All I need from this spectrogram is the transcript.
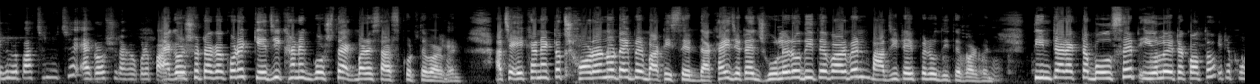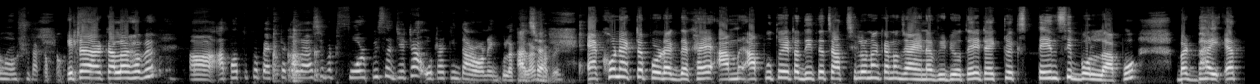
এগুলো পাচ্ছেন হচ্ছে এগারোশো টাকা করে পার এগারোশো টাকা করে কেজি খানেক গোস্ত একবারে সার্ভ করতে পারবেন। আচ্ছা এখানে একটা ছড়ানো টাইপের বাটি সেট দেখাই যেটা ঝোলেরও দিতে পারবেন ভাজি টাইপেরও দিতে পারবেন। তিনটার একটা বোল সেট ইয়েলো এটা কত? এটা পনেরোশো টাকা পড়বে। এটা আর কালার হবে? আপাতত একটা কালার আছে বাট ফোর পিসের যেটা ওটা কিন্তু আর অনেকগুলো কালার আচ্ছা হবে। এখন একটা প্রোডাক্ট দেখায় আমি আপু তো এটা দিতে চাচ্ছিল না কেন জানি না ভিডিওতে এটা একটু এক্সপেন্সিভ বলল আপু। বাট ভাই এত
